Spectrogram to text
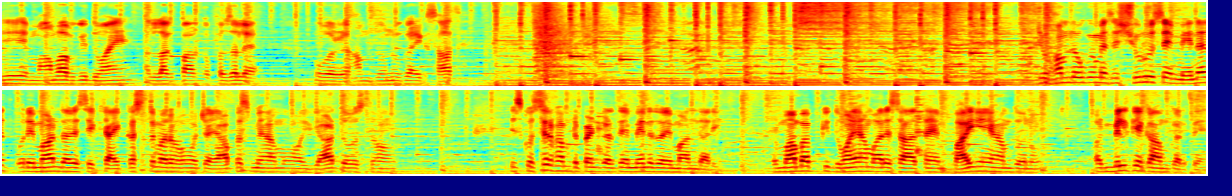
یہ ماں باپ کی دعائیں اللہ پاک کا فضل ہے اور ہم دونوں کا ایک ساتھ ہے جو ہم لوگوں میں سے شروع سے محنت اور ایمانداری سے چاہے کسٹمر ہوں، چاہے آپس میں ہم ہوں، یار دوست ہوں اس کو صرف ہم ڈپینڈ کرتے ہیں محنت اور ایمانداری۔ اور ماں باپ کی دعائیں ہمارے ساتھ ہیں، بھائی ہیں ہم دونوں، اور مل کے کام کرتے ہیں۔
